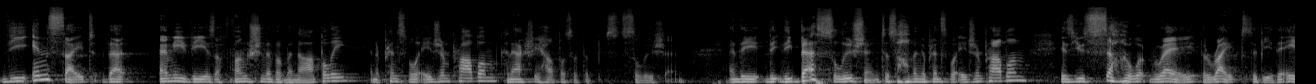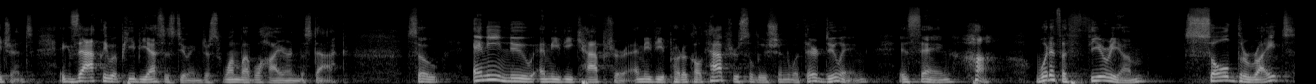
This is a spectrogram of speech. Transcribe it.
the insight that MEV is a function of a monopoly and a principal agent problem can actually help us with the solution. And the, the, the, best solution to solving a principal agent problem is you sell away the right to be the agent. Exactly what PBS is doing, just one level higher in the stack. So any new MEV capture, MEV protocol capture solution, what they're doing is saying, huh, what if Ethereum sold the right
